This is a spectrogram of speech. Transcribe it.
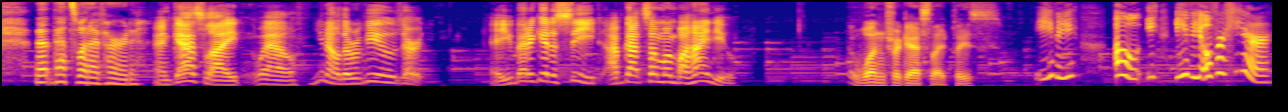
that, that's what I've heard. And Gaslight, well, you know, the reviews are. Hey, you better get a seat. I've got someone behind you. One for Gaslight, please. Evie? Oh, e- Evie, over here.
